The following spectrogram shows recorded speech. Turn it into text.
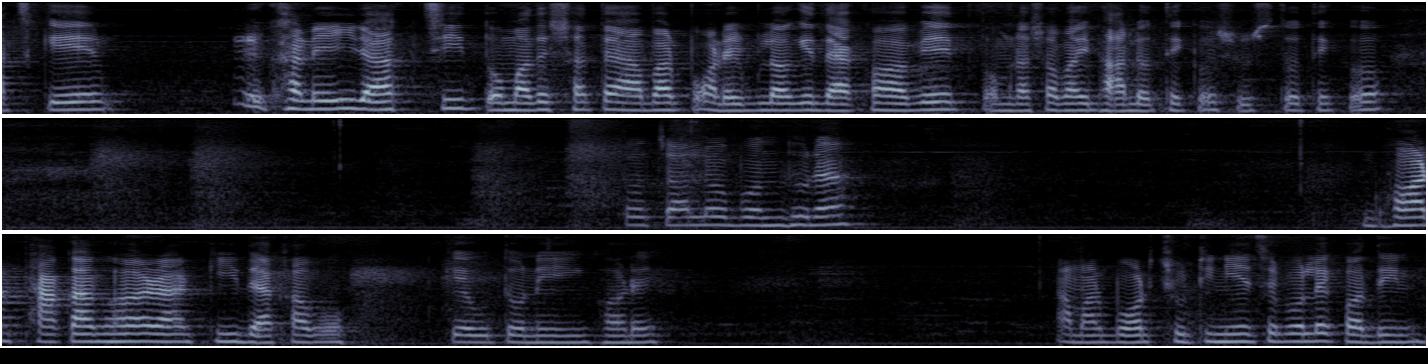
আজকে এখানেই রাখছি। তোমাদের সাথে আবার পরের ব্লগে দেখা হবে। তোমরা সবাই ভালো থেকো, সুস্থ থেকো। তো চলো বন্ধুরা, ঘর ফাঁকা ঘর, আর কি দেখাবো? কেউ তো নেই ঘরে। আমার বর ছুটি নিয়েছে বলে কদিন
